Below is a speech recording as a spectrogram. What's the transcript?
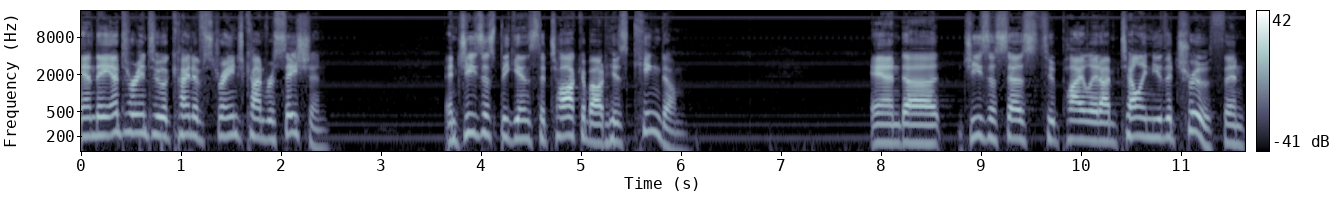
and they enter into a kind of strange conversation. And Jesus begins to talk about his kingdom. And uh, Jesus says to Pilate, I'm telling you the truth. And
